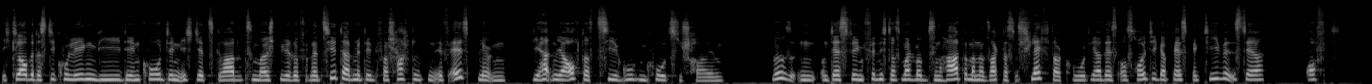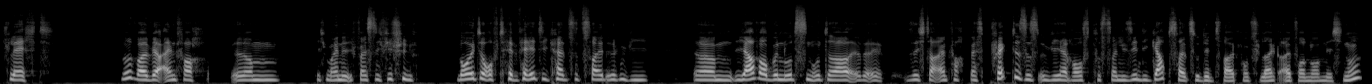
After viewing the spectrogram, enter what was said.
ich glaube, dass die Kollegen, die den Code, den ich jetzt gerade zum Beispiel referenziert habe mit den verschachtelten FS-Blöcken, die hatten ja auch das Ziel, guten Code zu schreiben. Ne? Und deswegen finde ich das manchmal ein bisschen hart, wenn man dann sagt, das ist schlechter Code. Ja, ist aus heutiger Perspektive ist der oft schlecht. Ne? Weil wir einfach, ähm, ich meine, ich weiß nicht, wie viele Leute auf der Welt die ganze Zeit irgendwie ähm, Java benutzen und da, äh, sich da einfach Best Practices irgendwie herauskristallisieren. Die gab es halt zu dem Zeitpunkt vielleicht einfach noch nicht. Ne?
